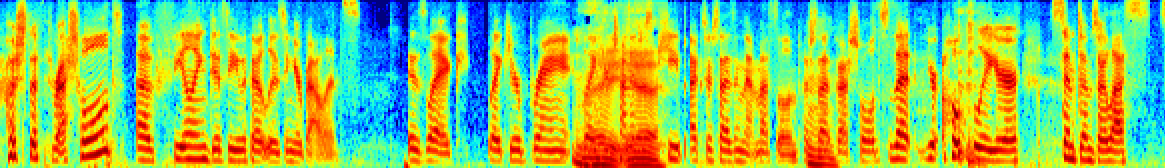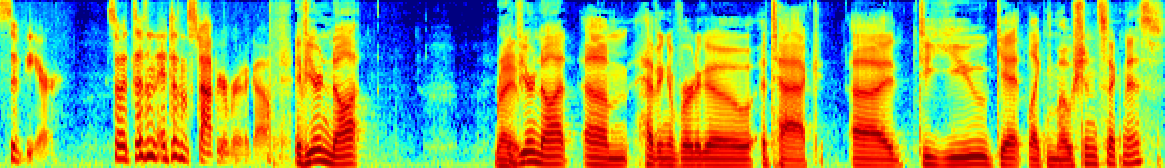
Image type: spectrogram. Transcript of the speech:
push the threshold of feeling dizzy without losing your balance. Is like like your brain like you're trying yeah. Mm-hmm. to just keep exercising that muscle and push that threshold so that your hopefully your symptoms are less severe. So it doesn't it doesn't stop your vertigo. if you're not right. if you're not um, having a vertigo attack, uh, do you get like motion sickness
